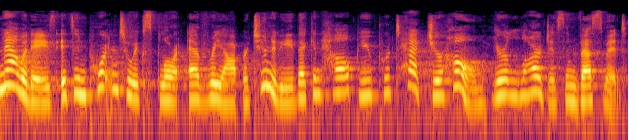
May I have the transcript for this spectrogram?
Nowadays, it's important to explore every opportunity that can help you protect your home, your largest investment,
